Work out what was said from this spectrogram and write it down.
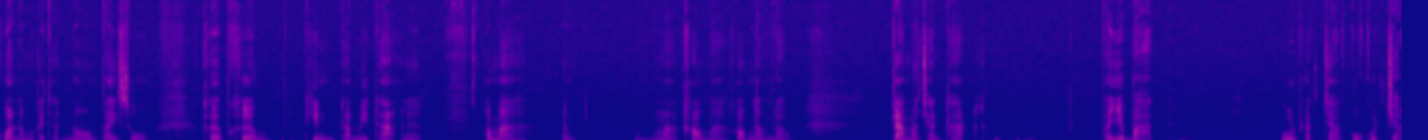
ควรแล้วมันก็จะน้อมไปสู่เคลิบเคิมหินธรรมิทะก็มามันมาเข้ามาครอบงำเรา การมาชันทะ พยาบาทอุรัจจะกุกุจจะ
